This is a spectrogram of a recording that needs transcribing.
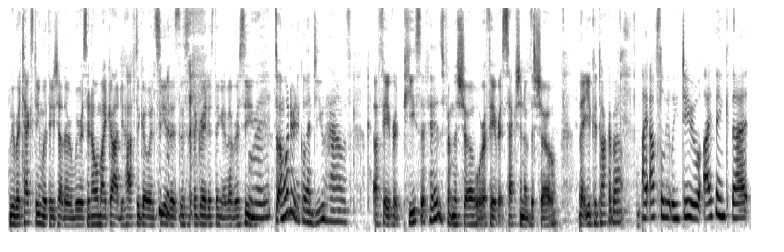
we were texting with each other and we were saying, oh my God, you have to go and see this. This is the greatest thing I've ever seen. Right. So I'm wondering, Nicole, do you have a favorite piece of his from the show or a favorite section of the show? That you could talk about? I absolutely do. I think that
